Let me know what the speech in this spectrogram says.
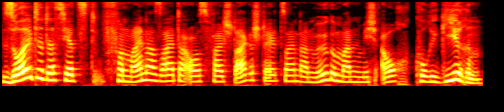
sollte das jetzt von meiner Seite aus falsch dargestellt sein, dann möge man mich auch korrigieren.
